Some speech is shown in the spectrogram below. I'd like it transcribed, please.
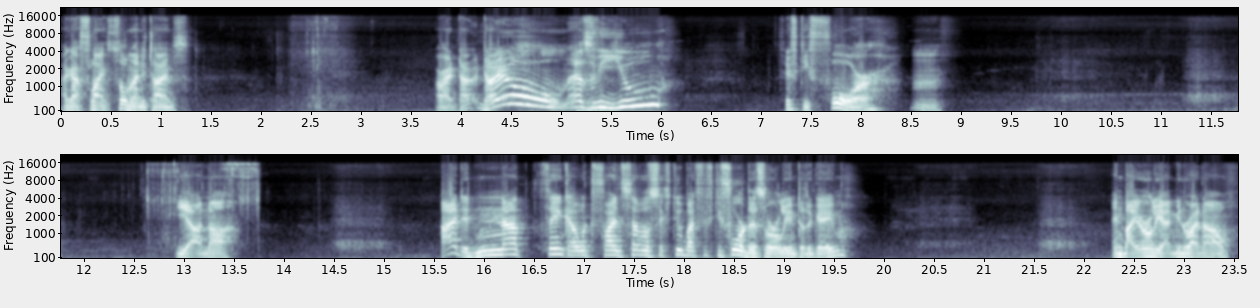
I got flanked so many times. Alright, damn! SVU! 54? Hmm. Yeah, nah. I did not think I would find 762 by 54 this early into the game. And by early, I mean right now.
